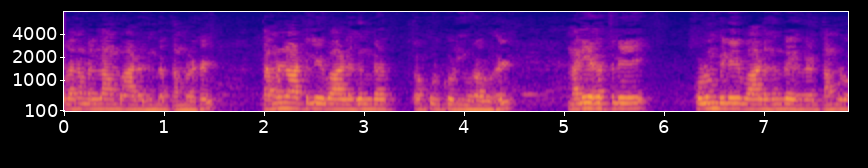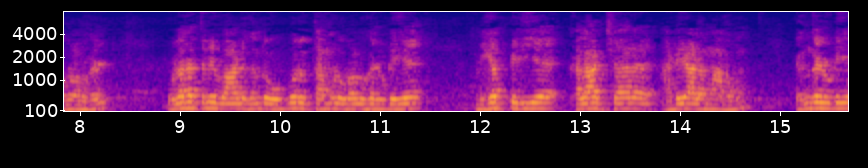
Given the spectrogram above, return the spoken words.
உலகமெல்லாம் வாழுகின்ற தமிழர்கள் தமிழ்நாட்டிலே வாழுகின்ற தொக்குள் கொடி உறவுகள் மலையகத்திலே கொழும்பிலே வாழுகின்ற எங்கள் தமிழ் உறவுகள் உலகத்திலே வாழுகின்ற ஒவ்வொரு தமிழ் உறவுகளுடைய மிகப்பெரிய கலாச்சார அடையாளமாகவும் எங்களுடைய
